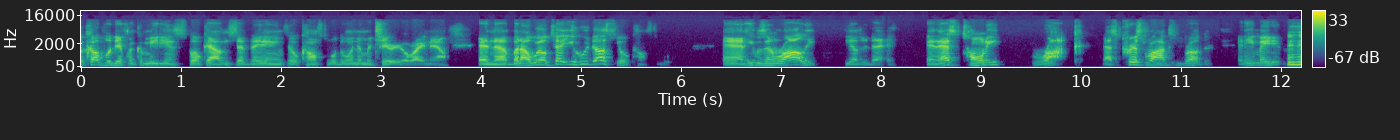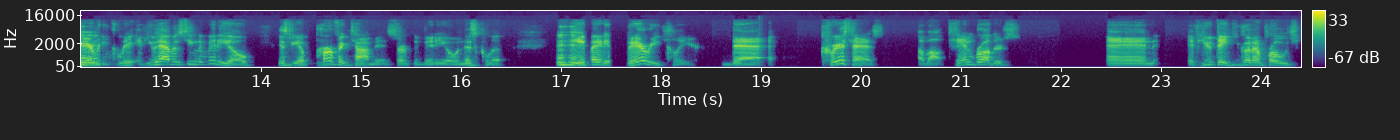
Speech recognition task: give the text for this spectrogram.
a couple of different comedians spoke out and said they didn't even feel comfortable doing their material right now. And uh, but I will tell you who does feel comfortable. And he was in Raleigh the other day, and that's Tony Rock. That's Chris Rock's brother, and he made it Mhm. very clear. If you haven't seen the video, this would be a perfect time to insert the video in this clip. Mhm. He made it very clear that Chris has about 10 brothers. And if you think you're going to approach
